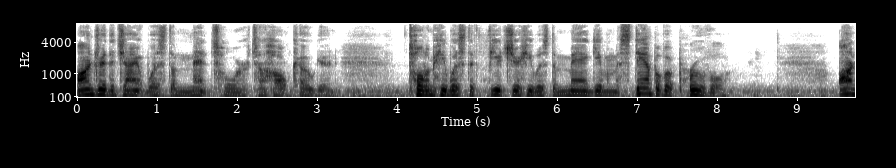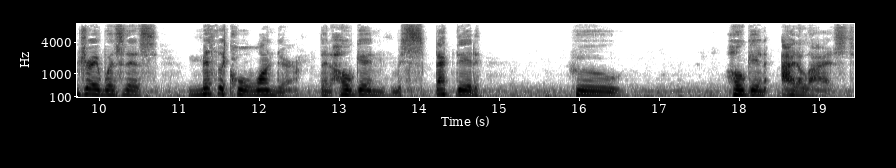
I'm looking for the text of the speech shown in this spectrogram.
Andre the Giant was the mentor to Hulk Hogan. Told him he was the future, he was the man, gave him a stamp of approval. Andre was this mythical wonder that Hogan respected who Hogan idolized.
